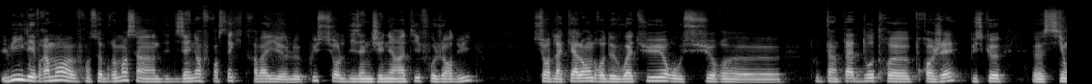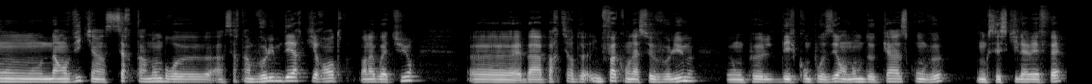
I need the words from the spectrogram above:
Lui, il est vraiment, euh, François Brumant, c'est un des designers français qui travaille le plus sur le design génératif aujourd'hui, sur de la calandre de voiture ou sur euh, tout un tas d'autres projets, puisque si on a envie qu'il y ait un certain nombre, un certain volume d'air qui rentre dans la voiture, eh ben, à partir de, une fois qu'on a ce volume, on peut le décomposer en nombre de cases qu'on veut. Donc c'est ce qu'il avait fait.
